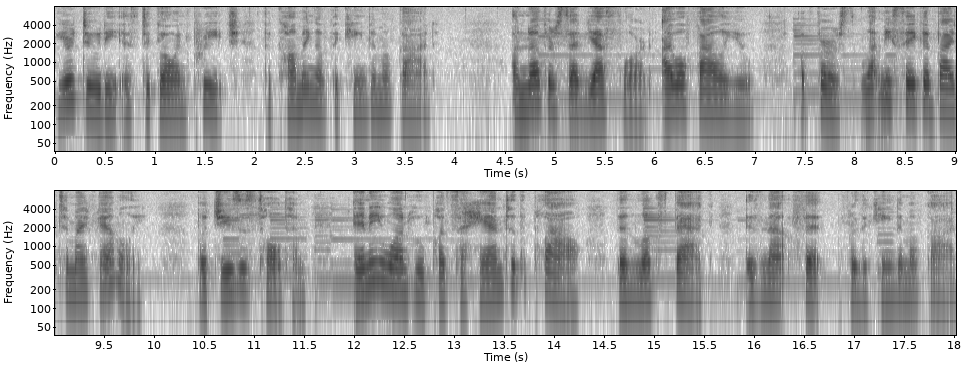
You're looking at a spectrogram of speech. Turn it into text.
Your duty is to go and preach the coming of the kingdom of God. Another said, Yes, Lord, I will follow you but first, let me say goodbye to my family. But Jesus told him, Anyone who puts a hand to the plow, then looks back, is not fit for the kingdom of God.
